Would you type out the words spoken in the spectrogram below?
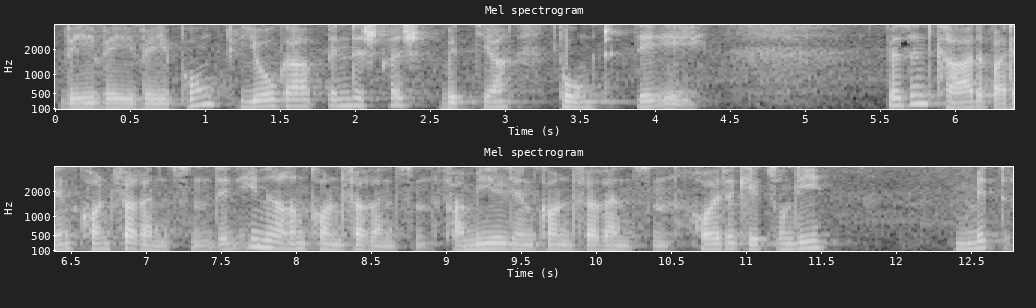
www.yoga-vidya.de. Wir sind gerade bei den Konferenzen, den inneren Konferenzen, Familienkonferenzen. Heute geht es um die, mit,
